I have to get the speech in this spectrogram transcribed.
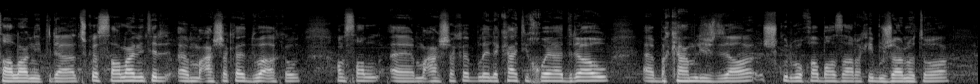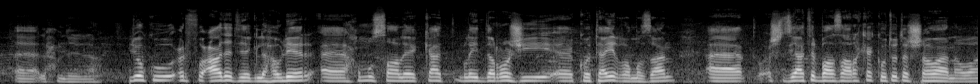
ساڵانی ترا، چونکە ساڵانی تر معاشەکە دوا ئەکەوت، ئەمساڵ معاشەکە بڵێ لە کاتی خۆیا درا و بە کاملیش دراوە، شکور بۆ خوا بازاڕەکەی بووژانۆتەوە الحمدللە. وەکو عورف و عادەتێک لە هەولێر هەموو ساڵێک کات بڵێی دە ڕۆژی کۆتایی ڕەمەزان زیاتر بازاڕەکە کەوتۆتە شەوانەوە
